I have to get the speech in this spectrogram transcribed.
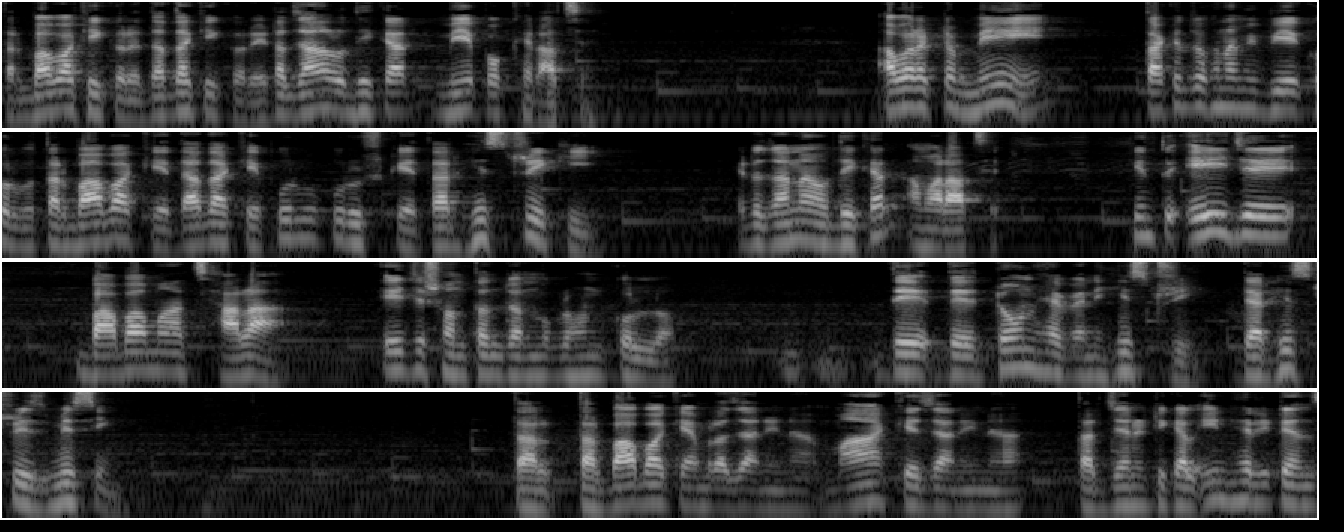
তার বাবা কি করে, দাদা কি করে, এটা জানার অধিকার মেয়ে পক্ষের আছে। আবার একটা মেয়ে, তাকে যখন আমি বিয়ে করব, তার বাবাকে দাদাকে পূর্বপুরুষকে তার হিস্ট্রি কি, এটা জানা অধিকার আমার আছে। কিন্তু এই যে বাবা মা ছাড়া, এই যে সন্তান জন্মগ্রহণ করল they they don't have any history there history is missing তার তার বাবাকে আমরা জানি না, মাকে জানি না, তার জেনেটিক্যাল ইনহেরিটেন্স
